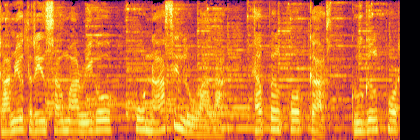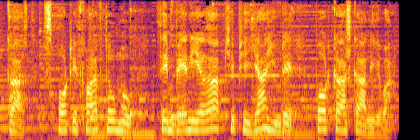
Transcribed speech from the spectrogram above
ဒါမျိုးသတင်းဆောင်မာတွေကိုပိုနားဆင်လိုပါလား Apple Podcast Google Podcast Spotify တို့မှာသင်ပင်ရာဖြစ်ဖြစ်ရယူတဲ့ podcast ကနေပါ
